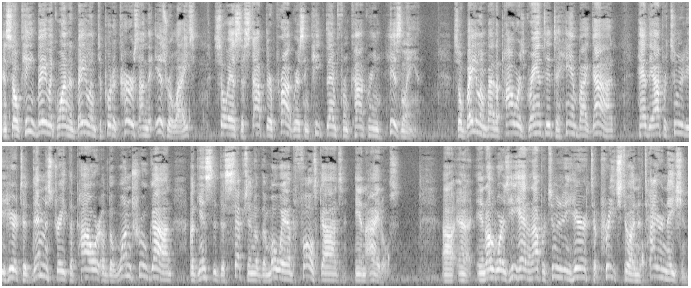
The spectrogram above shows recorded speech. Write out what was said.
And so King Balak wanted Balaam to put a curse on the Israelites so as to stop their progress and keep them from conquering his land. So Balaam, by the powers granted to him by God, had the opportunity here to demonstrate the power of the one true God against the deception of the Moab false gods and idols. Uh, uh, in other words, he had an opportunity here to preach to an entire nation,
